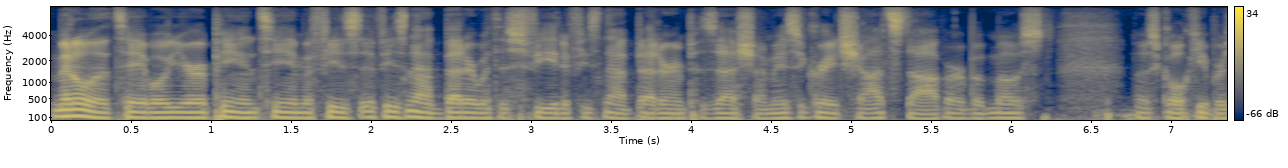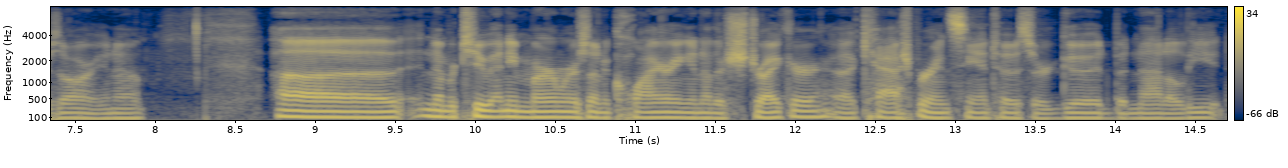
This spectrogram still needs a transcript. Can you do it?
middle of the table European team if he's if he's not better with his feet, if he's not better in possession. I mean, he's a great shot stopper, but most most goalkeepers are, you know. Uh, number two, any murmurs on acquiring another striker? Uh, Kacper and Santos are good, but not elite.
